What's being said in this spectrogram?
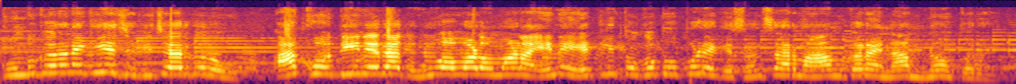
કુંભકર્ણે કહે છે, વિચાર કરો, આખો દિને રાત હુવા વાળો માણા, એને એટલી તો ખબર પડે કે સંસારમાં આમ કરાય ને આમ ન કરાય.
